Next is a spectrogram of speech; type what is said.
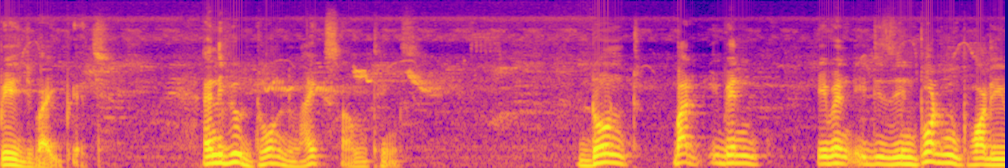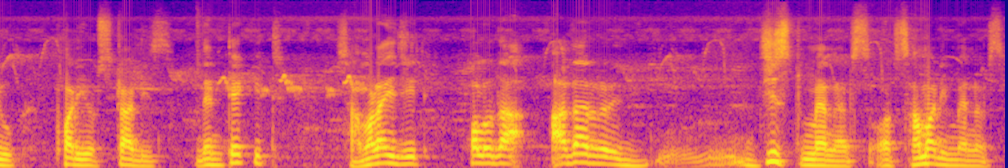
page by page. And if you don't like some things, don't, but even even it is important for you for your studies then take it, summarize it, follow the other gist manners or summary manners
